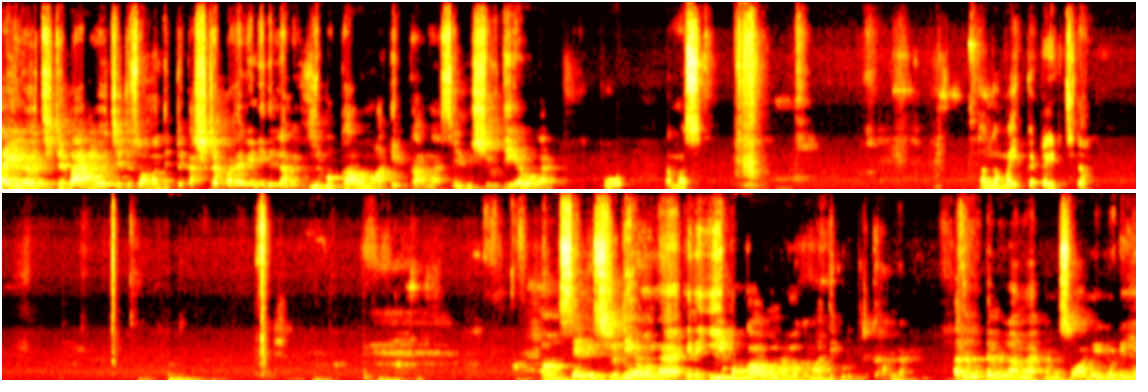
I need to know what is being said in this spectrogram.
கையில வச்சுட்டு பேக்ல வச்சுட்டு சுமந்துட்டு கஷ்டப்பட வேண்டியது இல்லாம இ புக்காவும் மாத்திருக்காங்க செல்வி ஸ்ருதி அவங்க. இப்போ நம்ம தங்க மைக் கட் ஆயிடுச்சுடா. செல்வி ஸ்ருதி அவங்க இதை இ புக்காவும் நமக்கு மாத்தி கொடுத்துருக்குறாங்க. அது மட்டும் இல்லாம நம்ம சுவாமியினுடைய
